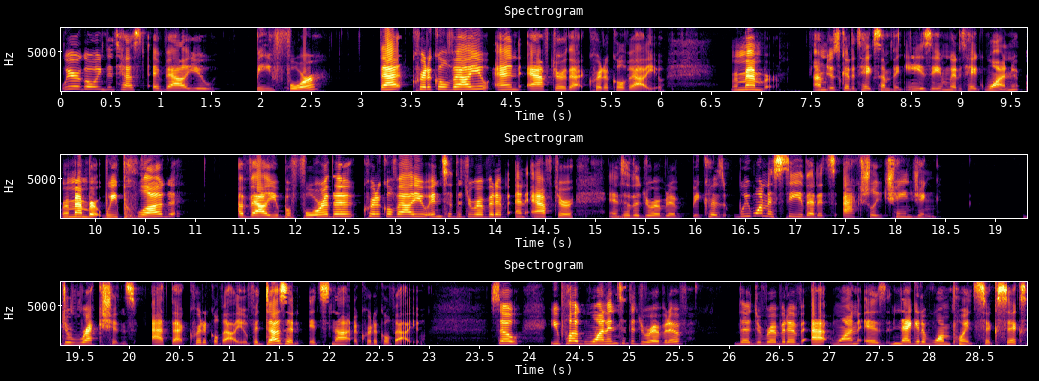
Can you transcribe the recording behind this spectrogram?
we're going to test a value before that critical value and after that critical value. Remember, I'm just going to take something easy. I'm going to take 1. Remember, we plug a value before the critical value into the derivative and after into the derivative because we want to see that it's actually changing directions at that critical value. If it doesn't, it's not a critical value. So you plug 1 into the derivative. The derivative at 1 is negative 1.66.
